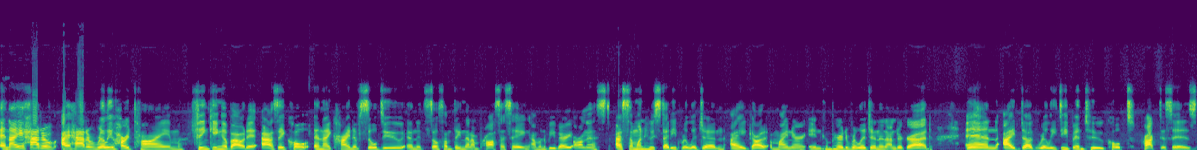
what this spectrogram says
And i had a i had a really hard time thinking about it as a cult and i kind of still do and it's still something that i'm processing. I'm going to be very honest. As someone who studied religion i got a minor in comparative religion in undergrad and I dug really deep into cult practices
